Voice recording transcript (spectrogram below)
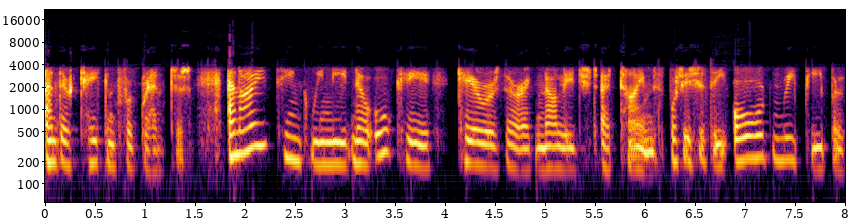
and they're taken for granted. And I think we need now, okay, carers are acknowledged at times, but it is the ordinary people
